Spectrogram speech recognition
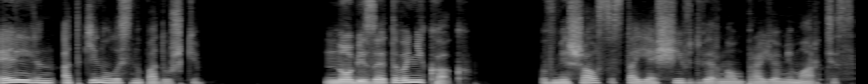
Эллин откинулась на подушки. Но без этого никак. Вмешался стоящий в дверном проеме Мартис.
